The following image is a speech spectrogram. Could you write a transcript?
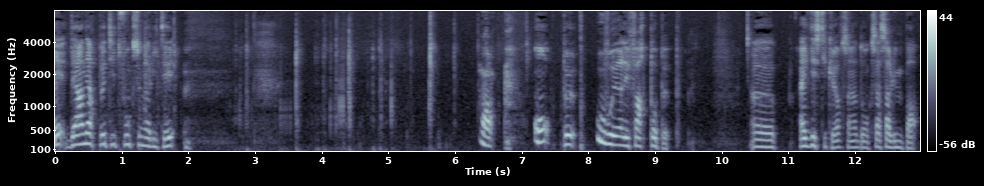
Et dernière petite fonctionnalité. Voilà. On peut ouvrir les phares pop-up. Euh, avec des stickers, hein, donc ça s'allume pas.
